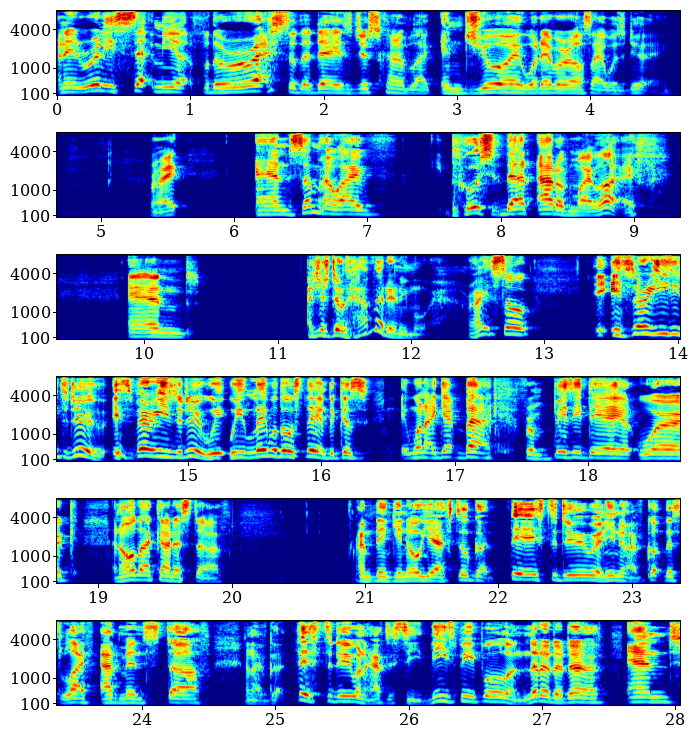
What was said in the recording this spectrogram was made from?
and it really set me up for the rest of the days, just kind of like enjoy whatever else I was doing, right? And somehow I've pushed that out of my life, and I just don't have that anymore, right? So it's very easy to do. It's very easy to do. We, we label those things because when I get back from busy day at work and all that kind of stuff, I'm thinking, oh yeah, I've still got this to do, and you know, I've got this life admin stuff, and I've got this to do, and I have to see these people, and da da da da. And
